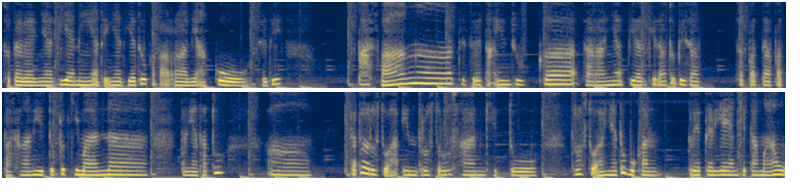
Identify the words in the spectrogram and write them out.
saudaranya dia nih. Adiknya dia tuh kakak rohani aku. Jadi pas banget diceritain juga caranya biar kita tuh bisa cepat dapat pasangan hidup tuh gimana. Ternyata tuh uh, kita tuh harus doain terus-terusan gitu terus doanya tuh bukan kriteria yang kita mau.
